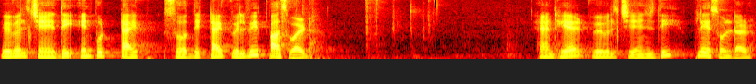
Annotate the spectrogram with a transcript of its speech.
We will change the input type. So the type will be password. And here we will change the placeholder.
